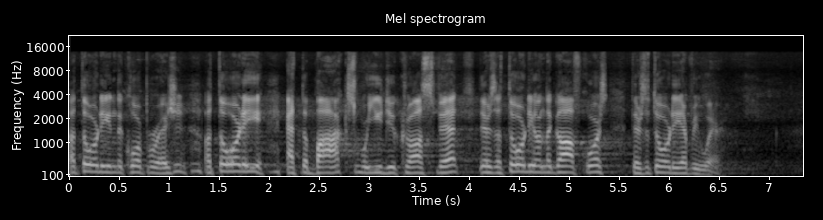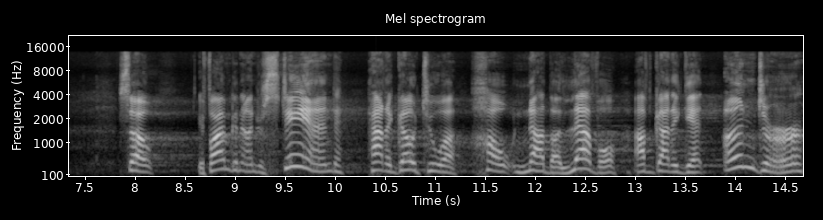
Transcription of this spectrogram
authority in the corporation, authority at the box where you do CrossFit, there's authority on the golf course, there's authority everywhere. So, if I'm going to understand how to go to a whole nother level, I've got to get under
